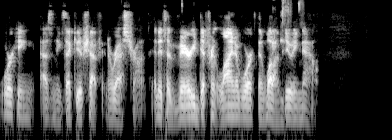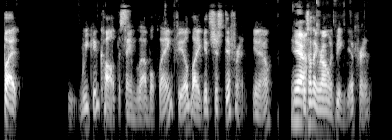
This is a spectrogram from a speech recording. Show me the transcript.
working as an executive chef in a restaurant, and it's a very different line of work than what I'm doing now. But we can call it the same level playing field. Like it's just different, you know? Yeah. There's nothing wrong with being different.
